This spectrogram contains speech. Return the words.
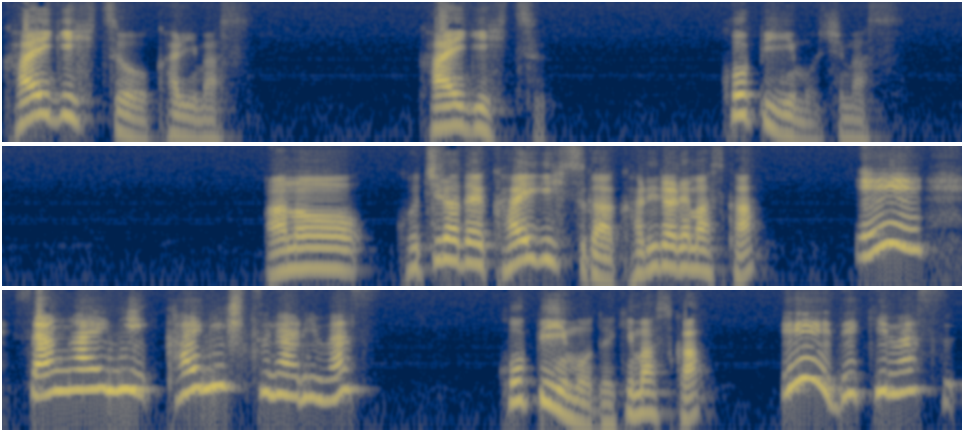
会議室を借ります会議室コピーもしますあのこちらで会議室が借りられますか？ええ、3階に会議室があります。コピーもできますか？ええ、できます。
